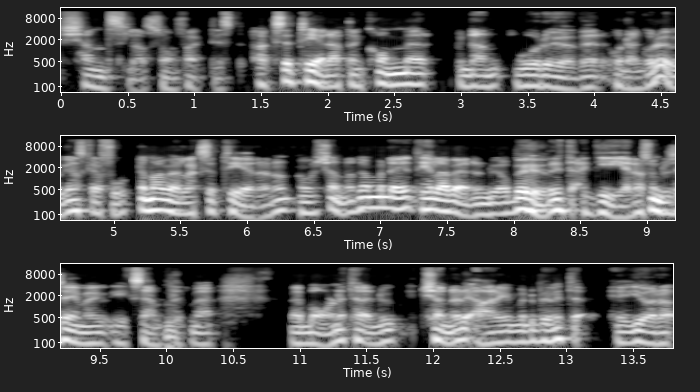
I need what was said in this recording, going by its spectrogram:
känsla som faktiskt accepterar att den kommer, den går över och den går över ganska fort när man väl accepterar den och känner att ja, men det är inte hela världen, jag behöver inte agera som du säger med exemplet med, med barnet här. Du känner dig arg, men du behöver inte eh, göra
